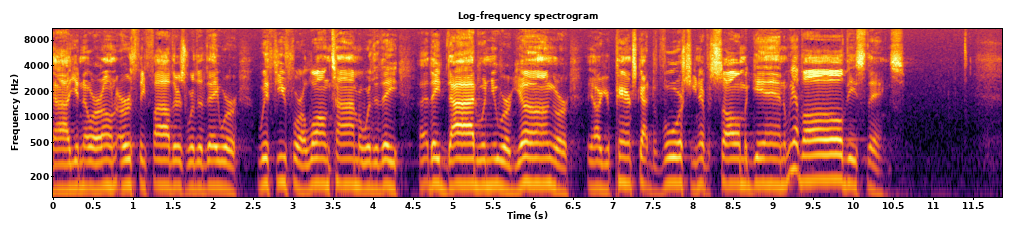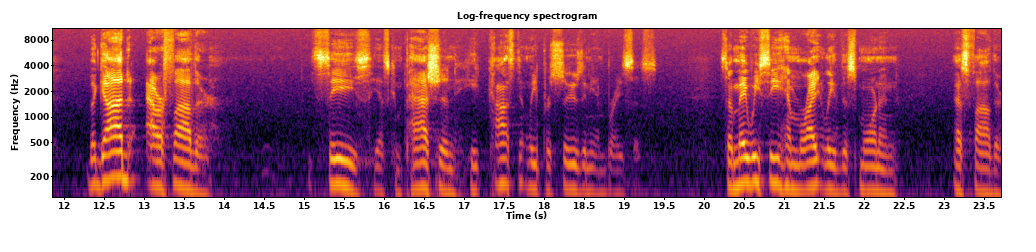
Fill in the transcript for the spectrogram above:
Uh, you know, our own earthly fathers, whether they were with you for a long time or whether they, uh, they died when you were young or you know, your parents got divorced, you never saw them again. We have all these things. But God, our Father, sees, he has compassion, he constantly pursues, and he embraces. So may we see him rightly this morning as Father.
